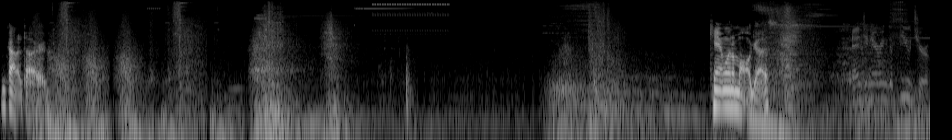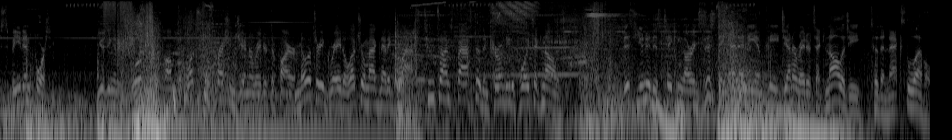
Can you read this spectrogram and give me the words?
I'm kind of tired. Can't win them all, guys. Military-grade electromagnetic blast two times faster than currently deployed technology. This unit is taking our existing NNEMP generator technology to the next level.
